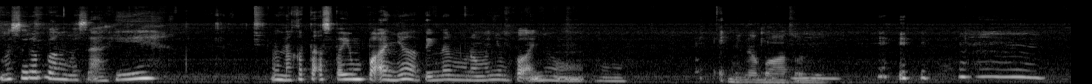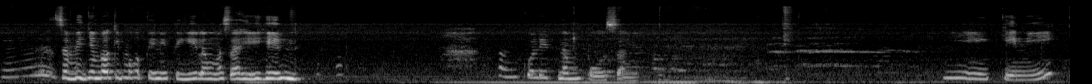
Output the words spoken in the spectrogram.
masarap bang masahe? Oh, nakataas pa yung paa niya. Tingnan mo naman yung paa niya. Oh. Binabatol eh. Sabi niya, bakit mo ko tinitigilang masahihin? Ang kulit ng pusang. Niki, Niki.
